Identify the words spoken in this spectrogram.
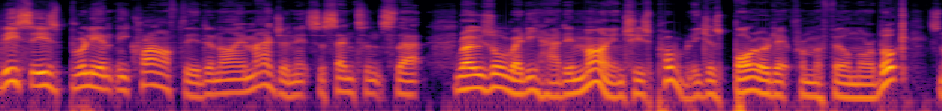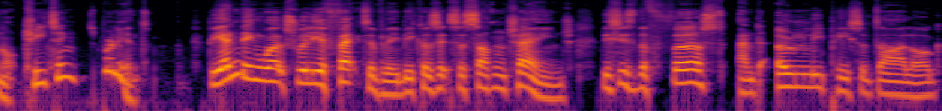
This is brilliantly crafted, and I imagine it's a sentence that Rose already had in mind. She's probably just borrowed it from a film or a book. It's not cheating, it's brilliant. The ending works really effectively because it's a sudden change. This is the first and only piece of dialogue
